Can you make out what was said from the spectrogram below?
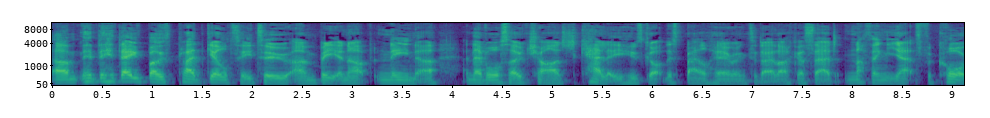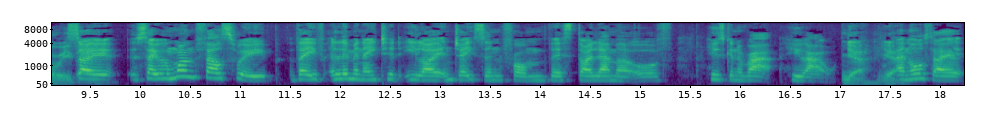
Um, they, they've both pled guilty to um, beating up Nina, and they've also charged Kelly, who's got this bail hearing today. Like I said, nothing yet for Corey. though. So, so in one fell swoop, they've eliminated Eli and Jason from this dilemma of who's going to rat who out, yeah, yeah. and also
